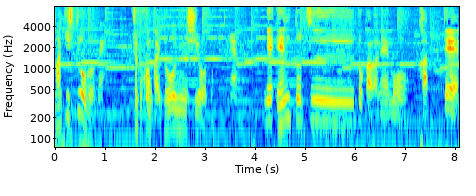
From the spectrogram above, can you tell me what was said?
薪ストーブをね、ちょっと今回導入しようと思ってね。で、煙突とかはね、もう買って、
